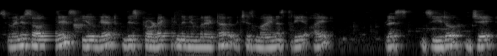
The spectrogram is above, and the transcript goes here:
So when you solve this, you get this product in the numerator, which is minus 3i plus 0j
